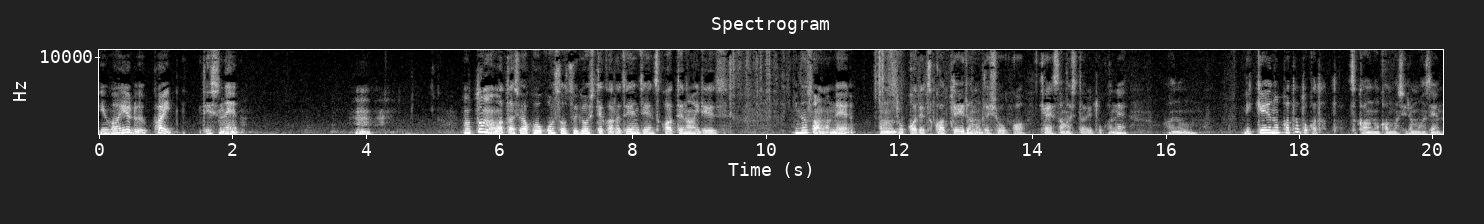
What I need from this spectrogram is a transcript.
いわゆるパイですね。うん。もっとも私は高校卒業してから全然使ってないです。皆さんはね、あの、どっかで使っているのでしょうか？計算したりとかね。あの、理系の方とかだったら使うのかもしれません。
